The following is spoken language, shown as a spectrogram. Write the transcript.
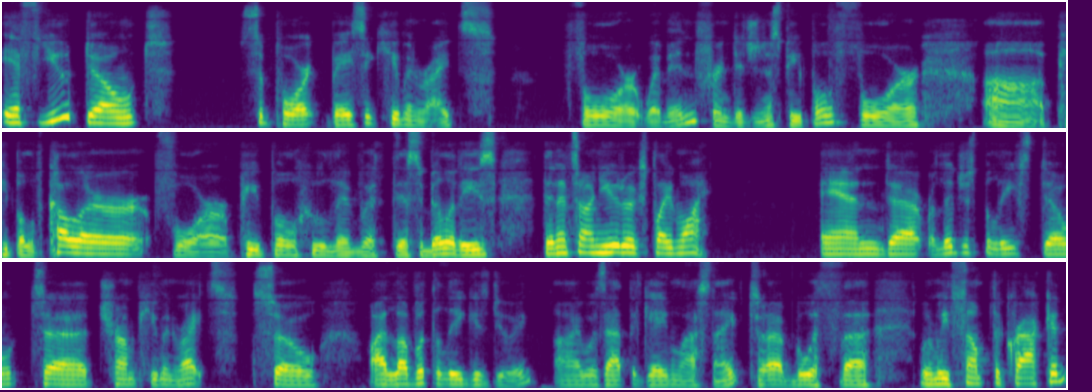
if you don't support basic human rights for women, for Indigenous people, for uh, people of color, for people who live with disabilities, then it's on you to explain why. And uh, religious beliefs don't uh, trump human rights. So I love what the league is doing. I was at the game last night uh, with uh, when we thumped the Kraken,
